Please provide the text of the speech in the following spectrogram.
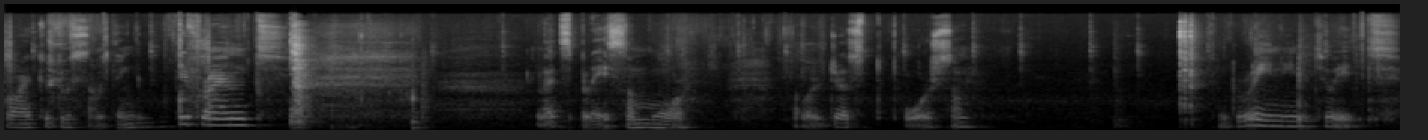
try to do something different. Let's play some more. I will just pour some green into it.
